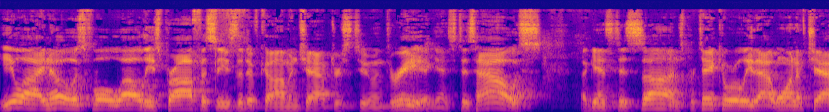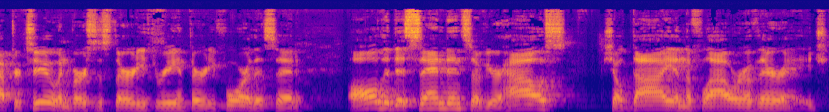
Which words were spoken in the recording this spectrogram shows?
Eli knows full well these prophecies that have come in chapters 2 and 3 against his house, against his sons, particularly that one of chapter 2 in verses 33 and 34 that said, All the descendants of your house shall die in the flower of their age.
